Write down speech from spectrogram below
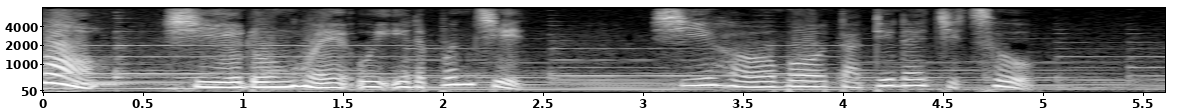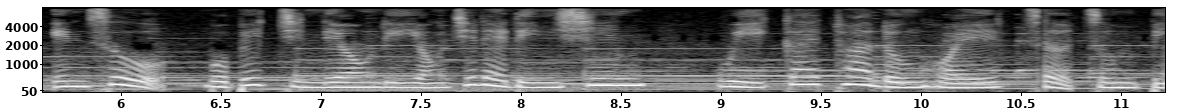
苦是轮回唯一的本质，丝毫无达得的一处，因此务必尽量利用这个人生，为解脱轮回做准备。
